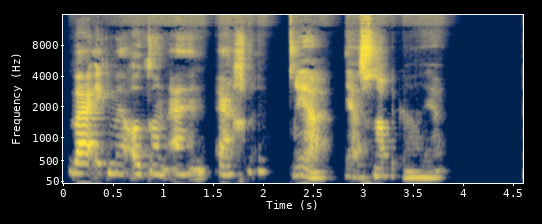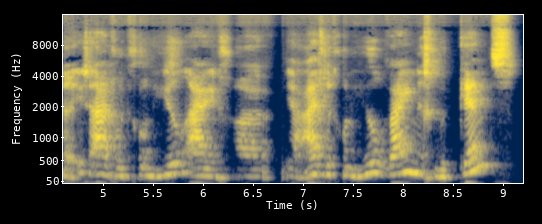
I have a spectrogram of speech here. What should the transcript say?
Waar ik me ook kan aan ergeren. Ja, ja, snap ik wel, ja. Er is eigenlijk gewoon heel eigen, eh, ja, eigenlijk gewoon heel weinig bekend,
